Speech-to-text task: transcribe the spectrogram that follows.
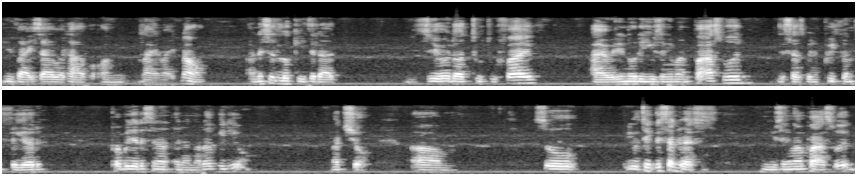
device I would have online right now. And this is located at 0.225 I already know the username and password. This has been pre-configured. Probably did this in, a, in, another video. Not sure. Um, so you'll take this address username and password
